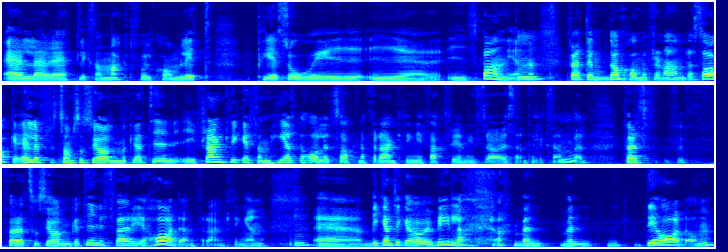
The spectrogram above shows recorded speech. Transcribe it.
eller ett liksom, maktfullkomligt PSO i, i, i Spanien. Mm. För att de, de, kommer från andra saker. Eller som socialdemokratin i Frankrike som helt och hållet saknar förankring i fackföreningsrörelsen till exempel. Mm. För, att, för att socialdemokratin i Sverige har den förankringen. Mm. Eh, vi kan tycka vad vi vill om det, men, men det har de.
